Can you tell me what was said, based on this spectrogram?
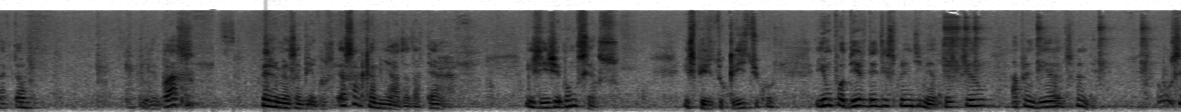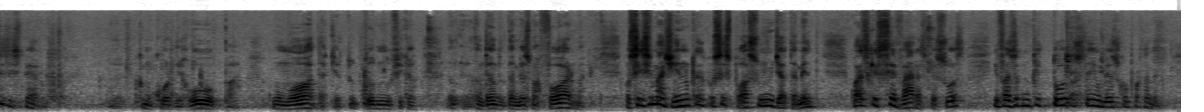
Então, tudo em paz? Vejam, meus amigos, essa caminhada da Terra exige bom senso, espírito crítico e um poder de desprendimento. Vocês precisam aprender a desprender. Como vocês esperam? Como cor de roupa, como moda, que tudo, todo mundo fica andando da mesma forma. Vocês imaginam que vocês possam imediatamente quase que cevar as pessoas e fazer com que todos tenham o mesmo comportamento.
